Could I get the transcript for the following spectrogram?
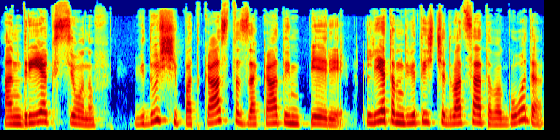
Андрей Аксенов, ведущий подкаста «Закат империи». Летом 2020 года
